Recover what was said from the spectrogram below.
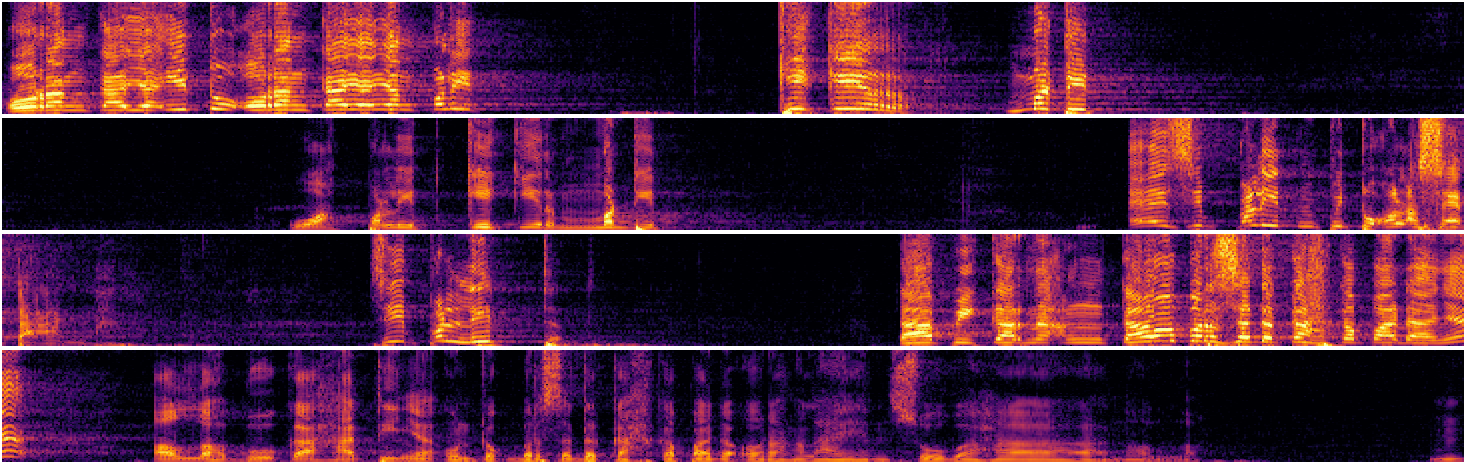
Orang kaya itu orang kaya yang pelit. Kikir, medit, Wah pelit, kikir, medit. Eh si pelit pitu olah setan. Si pelit. Tapi karena engkau bersedekah kepadanya, Allah buka hatinya untuk bersedekah kepada orang lain. Subhanallah. Hmm.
